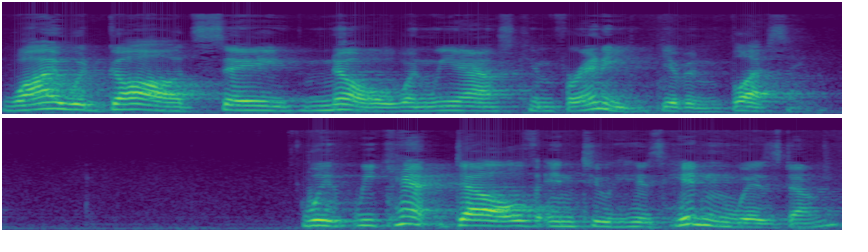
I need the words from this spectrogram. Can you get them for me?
Why would God say no when we ask Him for any given blessing? We, we can't delve into His hidden wisdom,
